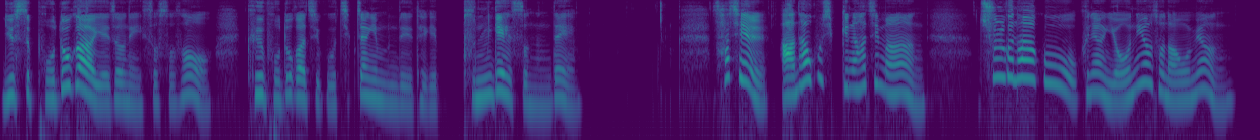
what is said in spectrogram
뉴스 보도가 예전에 있었어서 그 보도 가지고 직장인 분들이 되게 분개했었는데, 사실 안 하고 싶기는 하지만 출근하고 그냥 연이어서 나오면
